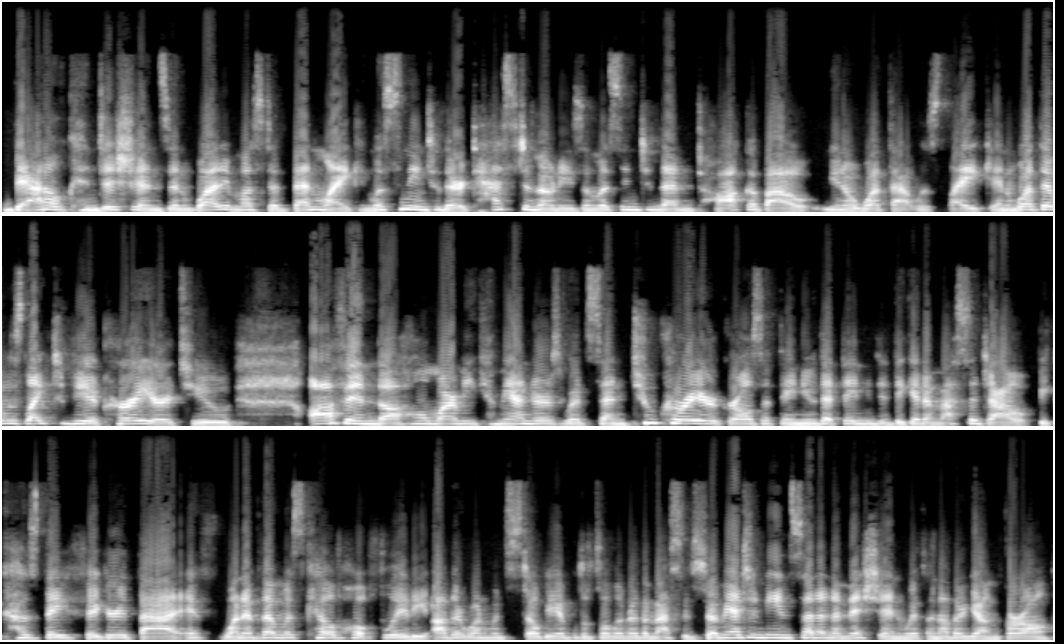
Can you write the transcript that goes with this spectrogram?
battle conditions and what it must have been like and listening to their testimonies and listening to them talk about you know what that was like and what that was like to be a courier to often the home army commanders would send two courier girls if they knew that they needed to get a message out because they figured that if one of them was killed hopefully the other one would still be able to deliver the message. So imagine being sent on a mission with another young girl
